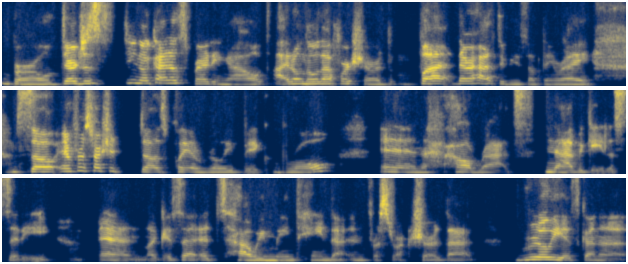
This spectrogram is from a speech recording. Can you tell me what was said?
burrow. They're just, you know, kind of spreading out. I don't know that for sure, but there has to be something, right? So infrastructure does play a really big role in how rats navigate a city. And like I said, it's how we maintain that infrastructure that really is going to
